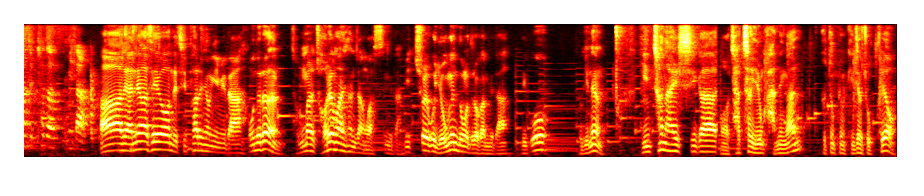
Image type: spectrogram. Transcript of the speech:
저렴한 집 찾아왔습니다. 아, 네, 안녕하세요. 네, 집하는 형입니다. 오늘은 정말 저렴한 현장 왔습니다. 미추홀구 용현동으로 들어갑니다. 그리고 여기는 인천 IC가 어, 자차 이용 가능한 교통편 굉장히 좋고요.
